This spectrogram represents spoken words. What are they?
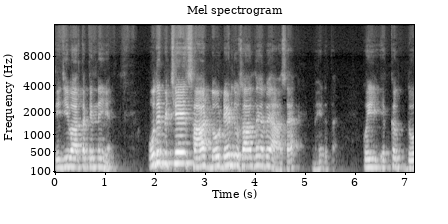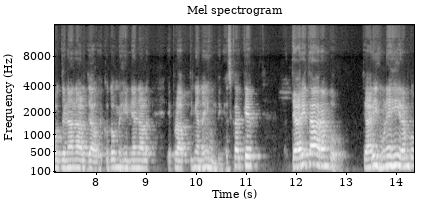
ਤੀਜੀ ਵਾਰ ਤਾਂ ਕਿੰਨੇ ਹੀ ਹੈ ਉਹਦੇ ਪਿੱਛੇ ਸਾਲ ਦੋ, ਡੇਢ ਦੋ ਸਾਲ ਦਾ ਅਭਿਆਸ ਹੈ, ਮਿਹਨਤ ਹੈ। ਕੋਈ ਇੱਕ ਦੋ ਦਿਨਾਂ ਨਾਲ ਜਾਂ ਇੱਕ ਦੋ ਮਹੀਨਿਆਂ ਨਾਲ ਇਹ ਪ੍ਰਾਪਤੀਆਂ ਨਹੀਂ ਹੁੰਦੀਆਂ। ਇਸ ਕਰਕੇ ਤਿਆਰੀ ਤਾਂ ਆਰੰਭੋ, ਤਿਆਰੀ ਹੁਣੇ ਹੀ ਆਰੰਭੋ,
